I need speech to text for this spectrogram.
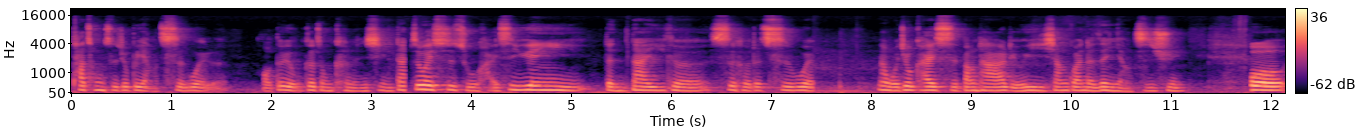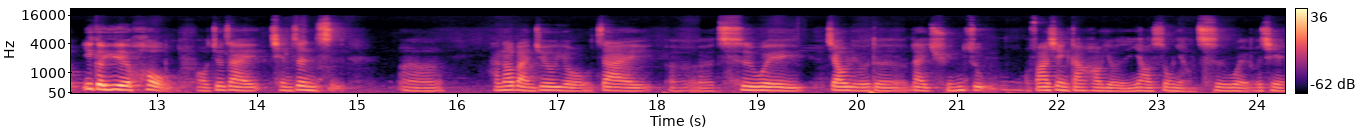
他从此就不养刺猬了。哦，都有各种可能性。但这位事主还是愿意等待一个适合的刺猬，那我就开始帮他留意相关的认养资讯。我一个月后，哦，就在前阵子。呃，韩老板就有在呃刺猬交流的赖群组，我发现刚好有人要送养刺猬，而且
